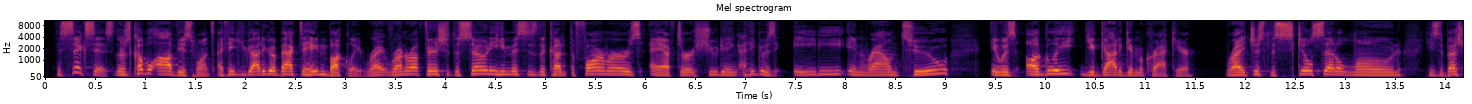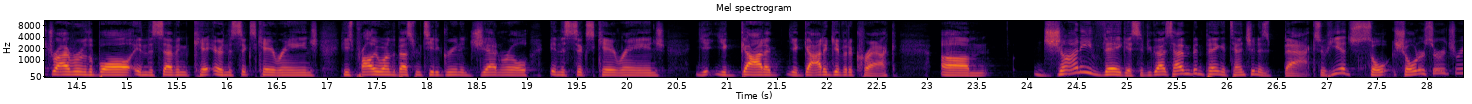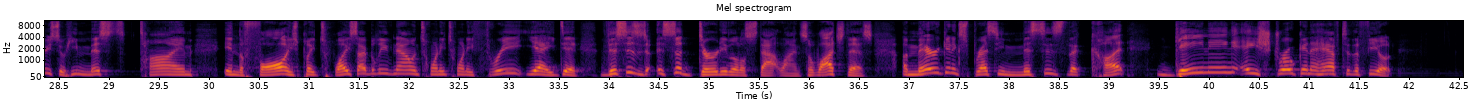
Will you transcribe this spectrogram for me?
The six is there's a couple obvious ones. I think you got to go back to Hayden Buckley, right? Runner up finish at the Sony. He misses the cut at the Farmers after shooting, I think it was 80 in round two. It was ugly. You got to give him a crack here, right? Just the skill set alone. He's the best driver of the ball in the 7K or in the 6K range. He's probably one of the best from tee to green in general in the 6K range. You, you gotta you gotta give it a crack. Um, Johnny Vegas, if you guys haven't been paying attention, is back. So he had so- shoulder surgery, so he missed time in the fall. He's played twice, I believe, now in 2023. Yeah, he did. This is it's a dirty little stat line. So watch this. American Express, he misses the cut, gaining a stroke and a half to the field.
